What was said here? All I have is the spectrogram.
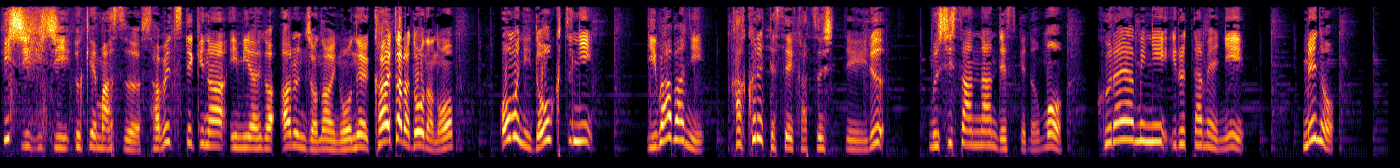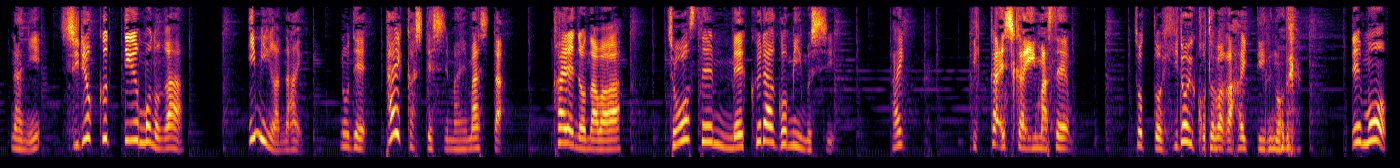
ひしひし受けます。差別的な意味合いがあるんじゃないの？ね、変えたらどうなの？主に洞窟に、岩場に隠れて生活している虫さんなんですけども、暗闇にいるために、目の、何？視力っていうものが意味がないので退化してしまいました。彼の名は、朝鮮メクラゴミ虫。はい。一回しか言いません。ちょっとひどい言葉が入っているので。でも、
